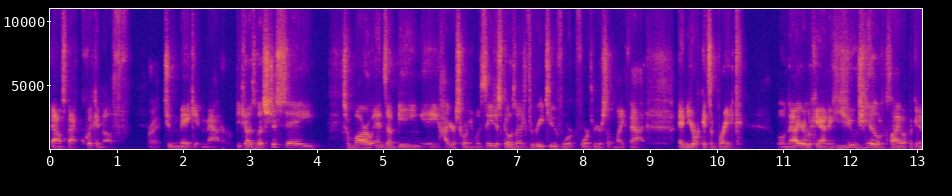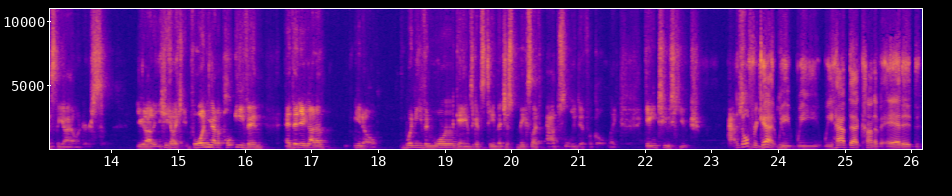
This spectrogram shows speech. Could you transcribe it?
bounce back quick enough right. to make it matter? Because let's just say tomorrow ends up being a higher scoring game. Let's say it just goes like 3 2, 4, 4 3 or something like that, and New York gets a break. Well, now you're looking at a huge hill to climb up against the Islanders. You got to like one, you got to pull even, and then you got to you know win even more games against a team that just makes life absolutely difficult. Like game two is huge. Absolutely. And don't forget, we we we have that kind of added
